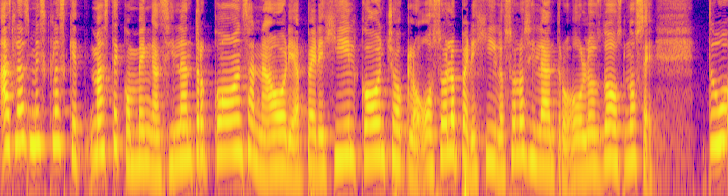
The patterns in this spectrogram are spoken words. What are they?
haz las mezclas que más te convengan. Cilantro con zanahoria, perejil con choclo, o solo perejil, o solo cilantro, o los dos, no sé. Tú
